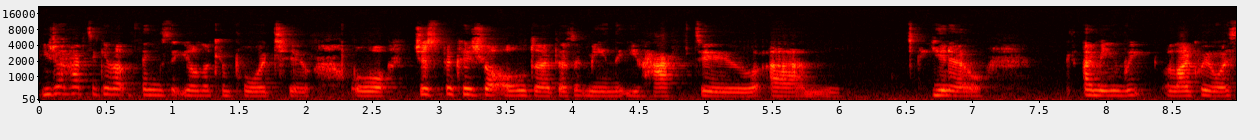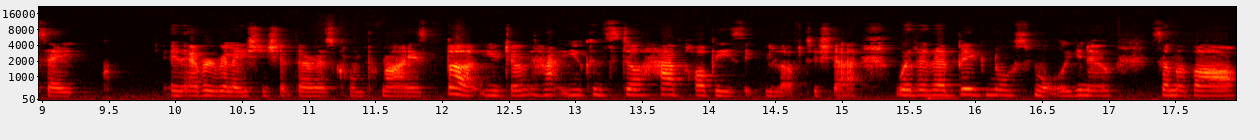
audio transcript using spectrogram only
you don't have to give up things that you're looking forward to, or just because you're older doesn't mean that you have to. Um, you know, I mean, we like we always say, in every relationship there is compromise but you don't have you can still have hobbies that you love to share whether they're big nor small. You know some of our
